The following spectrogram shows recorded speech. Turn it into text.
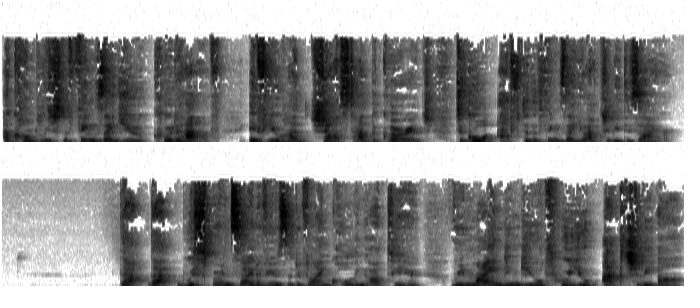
accomplished the things that you could have if you had just had the courage to go after the things that you actually desire. That, that whisper inside of you is the divine calling out to you reminding you of who you actually are.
